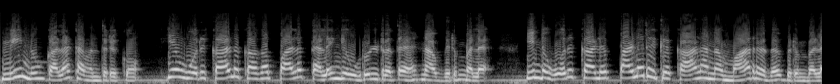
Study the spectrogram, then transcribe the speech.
மீண்டும் கலாட்டா வந்திருக்கும். என் ஒரு காலுக்காக பல தலைங்க உருள்றத நான் விரும்பல. இந்த ஒரு காலு பலருக்கு காலான மாறுறத விரும்பல.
